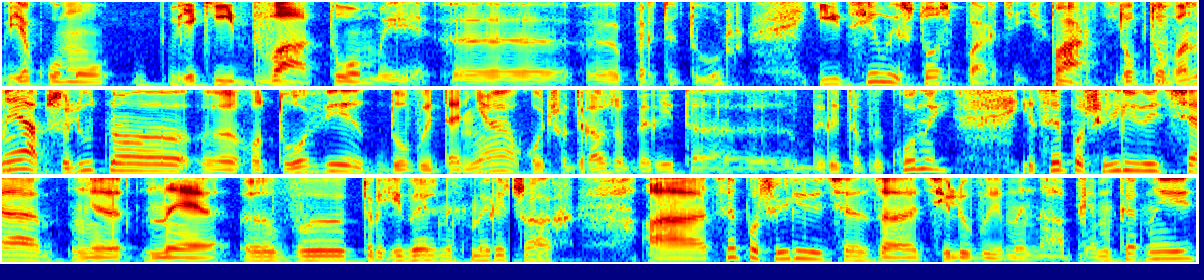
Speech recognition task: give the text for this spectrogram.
в якому в якій два томи е, е, партитур і цілий стос партій. партій тобто так, вони це... абсолютно е, готові до видання, хоч одразу бери та бери та виконуй. І це поширюється е, не в торгівельних мережах, а це поширюється за цільовими напрямками напрямками е,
